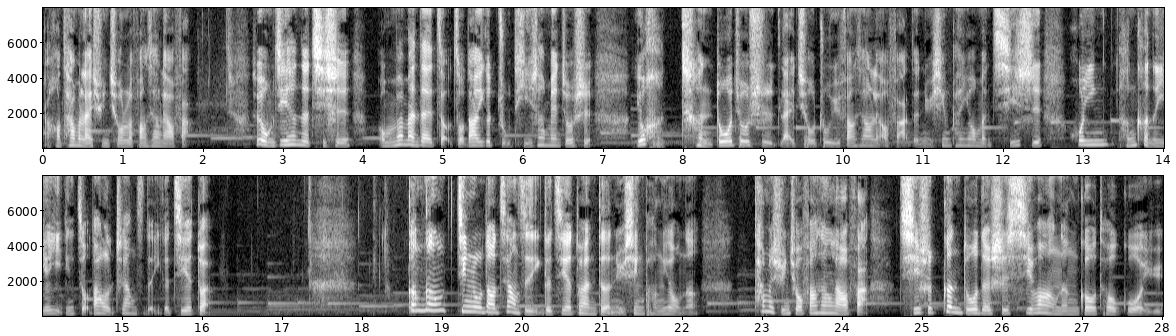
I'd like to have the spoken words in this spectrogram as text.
然后他们来寻求了芳香疗法。所以，我们今天的其实，我们慢慢在走走到一个主题上面，就是有很很多就是来求助于芳香疗法的女性朋友们，其实婚姻很可能也已经走到了这样子的一个阶段。刚刚进入到这样子一个阶段的女性朋友呢，她们寻求芳香疗法。其实更多的是希望能够透过与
